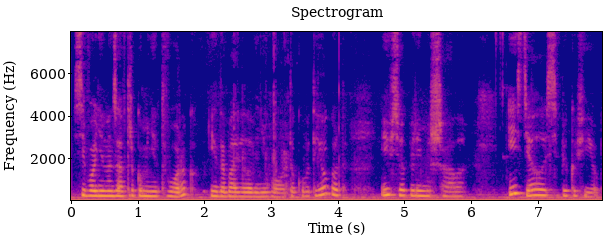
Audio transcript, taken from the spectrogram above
Сегодня на завтрак у меня творог. Я добавила в него вот такой вот йогурт и все перемешала. И сделала себе кофеек.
